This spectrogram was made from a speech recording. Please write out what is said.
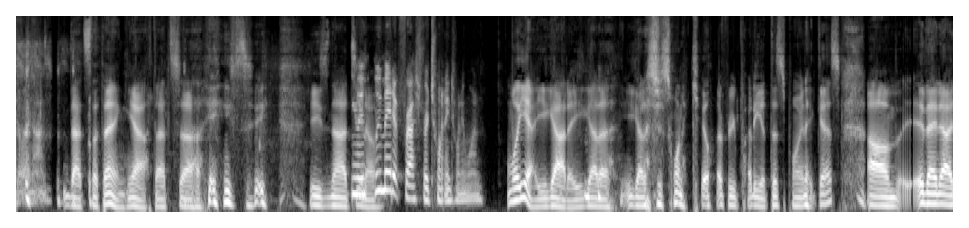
going on. That's the thing. Yeah, that's uh, he's he's not. You know, we made it fresh for 2021. Well, yeah, you gotta, you gotta, you gotta just want to kill everybody at this point, I guess. Um, and then uh,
